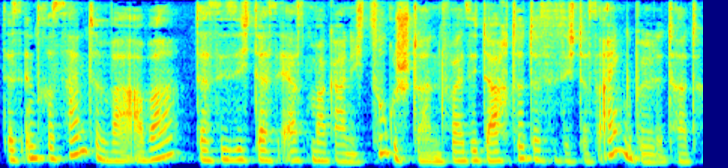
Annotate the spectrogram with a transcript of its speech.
Das Interessante war aber, dass sie sich das erstmal gar nicht zugestand, weil sie dachte, dass sie sich das eingebildet hat.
